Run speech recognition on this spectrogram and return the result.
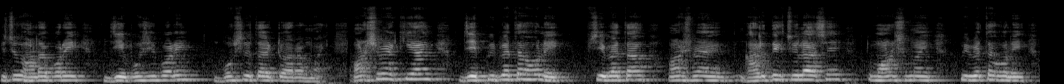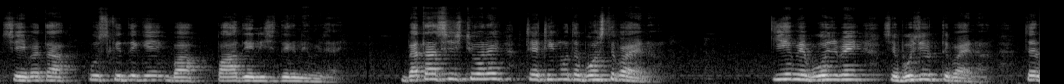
কিছু হাঁটা পরে যে বসে পড়ে, বসলে তার একটু আরাম হয়। অনেক সময় কী হয় যে পিঠ ব্যথা হলে সে ব্যথা অনেক সময় ঘাড়ের দিকে চলে আসে, কিংবা অনেক সময় পিঠ ব্যথা হলে সেই ব্যথা কুচকের দিকে বা পা দিয়ে নিচের দিকে নেমে যায়। ব্যথা সৃষ্টি হলে সে ঠিকমতো বসতে পারে না। কীভাবে বসবে সে বুঝে উঠতে পারে না। তার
